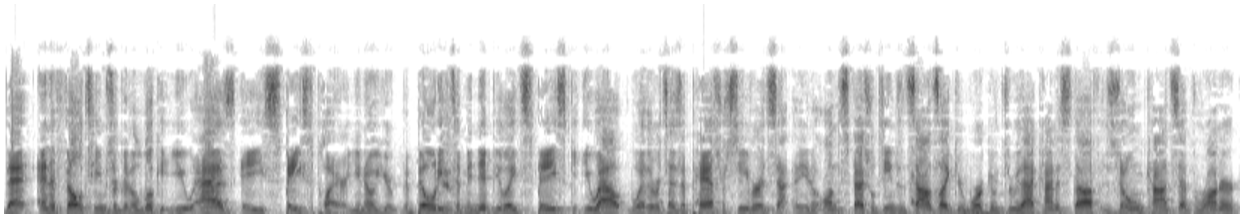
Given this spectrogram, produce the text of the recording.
that NFL teams are going to look at you as a space player. You know, your ability to manipulate space, get you out, whether it's as a pass receiver, it's you know on special teams. It sounds like you're working through that kind of stuff. Zone concept runner.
